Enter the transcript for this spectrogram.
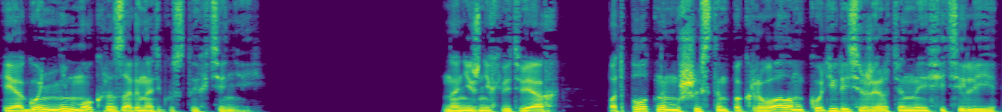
и огонь не мог разогнать густых теней. На нижних ветвях под плотным мшистым покрывалом курились жертвенные фитили,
